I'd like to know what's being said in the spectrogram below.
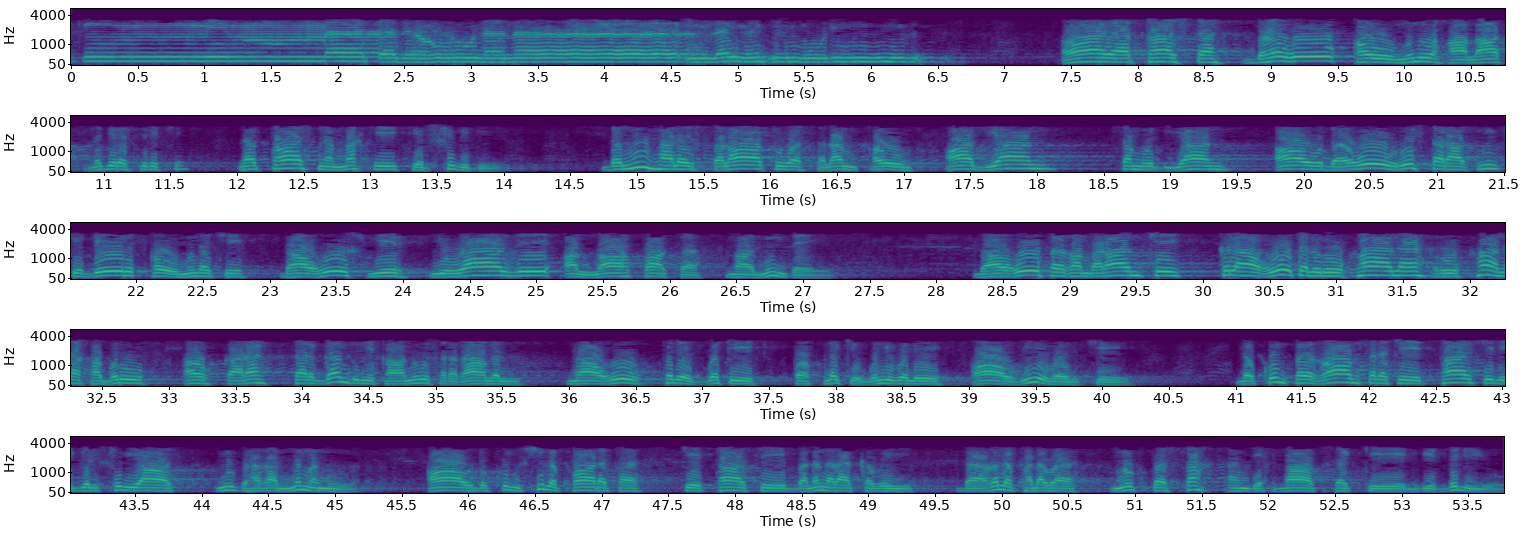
مما تدعوننا إليه مريب آیا تاسو ته دغه قومونو حالات نه دي رسېدلي چې له تاسو نه مخکې تیر شوي دي د نوح علیه السلام قوم عادیان سمودیان او د هغو وروسته راتلونکي ډېر قومونه چې د هغو شمېر یوازې الله پاک ته معلوم دی دا غو پیغمبران چې کله غو تل روخانه روخانه خبرو او کاره سرګند نکانو سره راغلل ناغو خپل غوتی په خپل کې ونیولې او وی ویل چې د کوم پیغام سره چې تاسو لګل شوی یاست موږ هغه نه منو او د کوم شي لپاره ته چې تاسو بلنه راکوي دا غل پلوه موږ په صح اندېښنه کې لیدلی یو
